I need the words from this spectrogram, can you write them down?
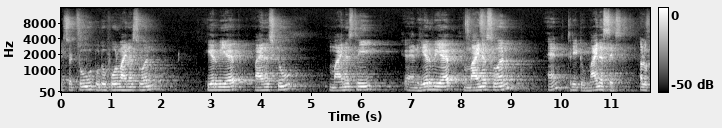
It's a 2 2 to 4 minus 1 here we have minus 2 minus 3 and here we have minus 1 and 3 2 minus 6 now look.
